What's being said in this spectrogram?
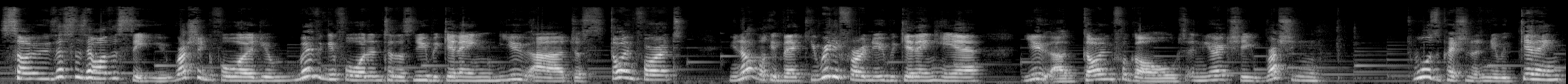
So this is how others see you, rushing forward, you're moving forward into this new beginning, you are just going for it, you're not looking back, you're ready for a new beginning here, you are going for gold, and you're actually rushing towards a passionate new beginning,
